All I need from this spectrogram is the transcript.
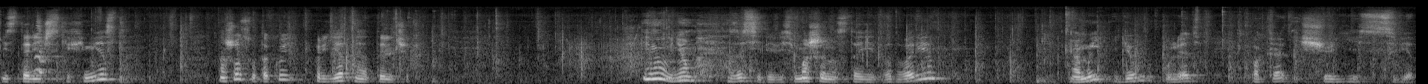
исторических мест нашелся вот такой приятный отельчик. И мы в нем заселились. Машина стоит во дворе, а мы идем гулять, пока еще есть свет.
